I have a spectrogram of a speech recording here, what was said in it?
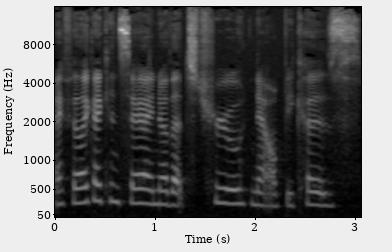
I feel like I can say I know that's true now because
